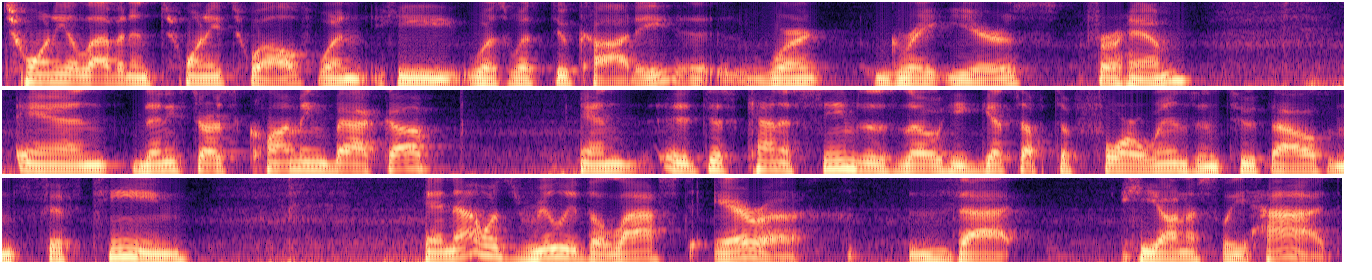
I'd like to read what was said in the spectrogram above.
2011 and 2012 when he was with Ducati uh, weren't great years for him. And then he starts climbing back up, and it just kind of seems as though he gets up to four wins in 2015. And that was really the last era that he honestly had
